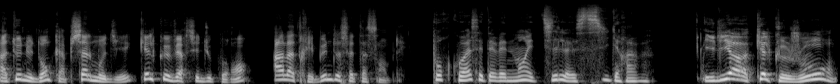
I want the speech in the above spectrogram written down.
a tenu donc à psalmodier quelques versets du Coran à la tribune de cette assemblée. Pourquoi cet événement est-il si grave? Il y a quelques jours,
